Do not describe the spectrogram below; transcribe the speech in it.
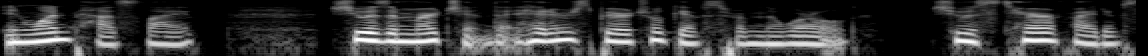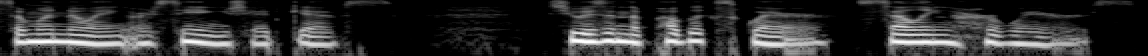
In one past life, she was a merchant that hid her spiritual gifts from the world. She was terrified of someone knowing or seeing she had gifts. She was in the public square selling her wares.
